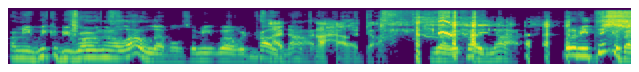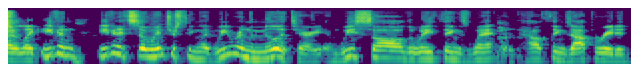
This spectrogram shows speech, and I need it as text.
I mean, we could be wrong on a lot of levels. I mean, well, we're mm, probably I, not. I highly doubt. right we're probably not but i mean think about it like even even it's so interesting like we were in the military and we saw the way things went or how things operated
